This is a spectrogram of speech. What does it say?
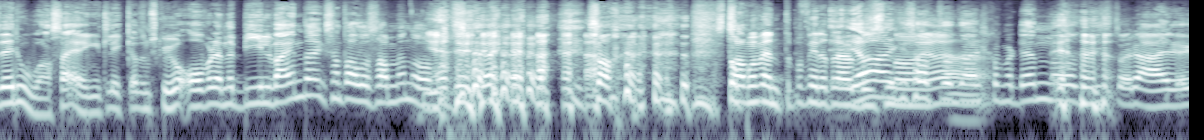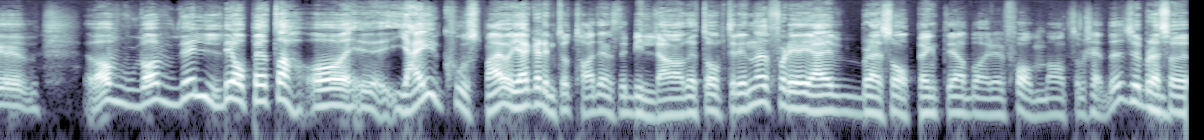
det roa seg egentlig ikke. Og de skulle jo over denne bilveien, da, ikke sant, alle sammen. Og, så, Stopp og vente på 34 ja, ikke sant, og der kommer den, og de står her Det var, var veldig oppheta. Og jeg koste meg, og jeg glemte å ta et eneste bilde av dette opptrinnet, fordi jeg ble så opphengt i å bare få med meg alt som skjedde. Så jeg ble så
